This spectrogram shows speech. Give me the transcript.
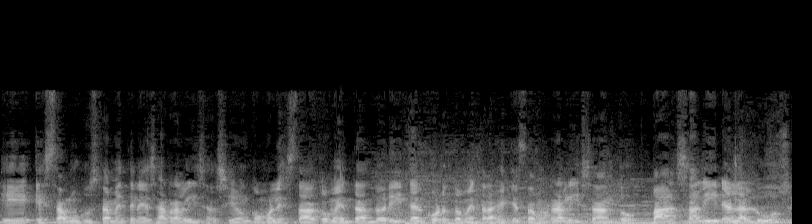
Eh, estamos justamente en esa realización, como le estaba comentando ahorita, el cortometraje que estamos realizando va a salir a la luz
